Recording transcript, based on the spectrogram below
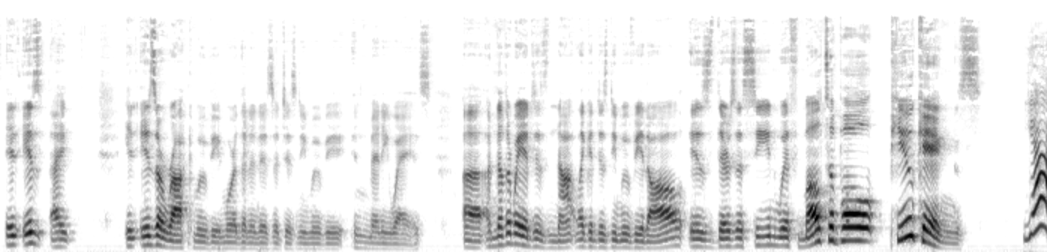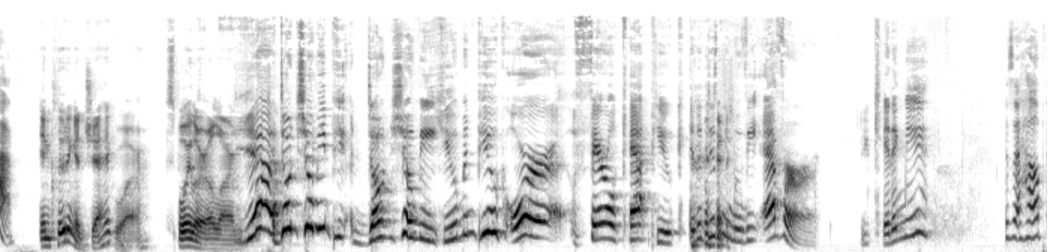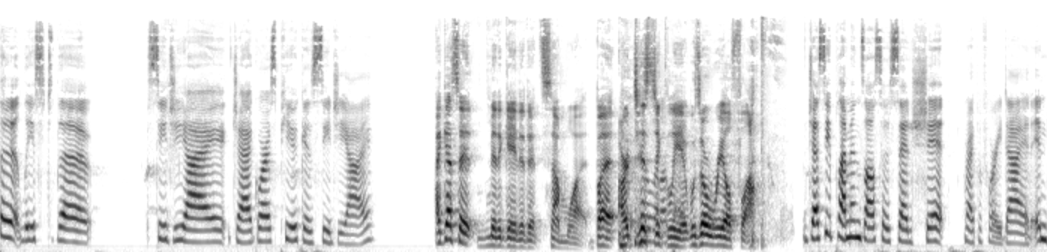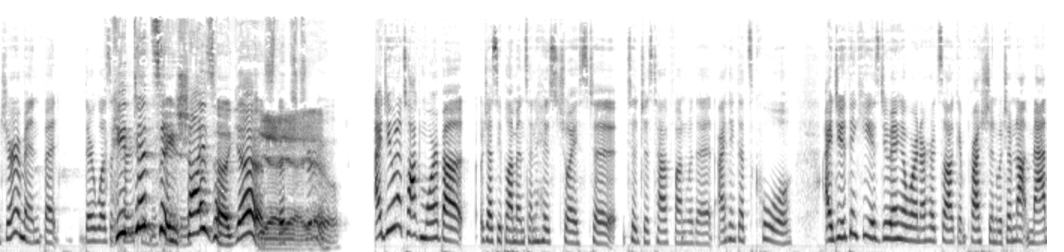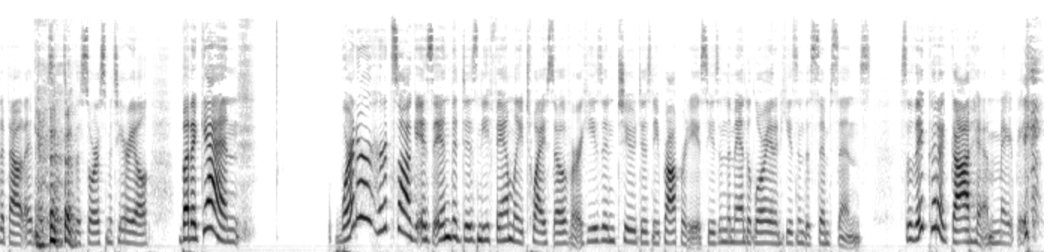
it is I, it is a rock movie more than it is a Disney movie in many ways. Uh, another way it is not like a Disney movie at all is there's a scene with multiple pukings. yeah Including a jaguar. Spoiler alarm. Yeah, don't show me pu- don't show me human puke or feral cat puke in a Disney movie ever. Are you kidding me? does it help that at least the cgi jaguars puke is cgi I guess it mitigated it somewhat, but artistically it was a real flop. jesse plemons also said shit right before he died in german but there was a He curse did say movie. Shiza, yes, Yeah, that's yeah, true. I do want to talk more about Jesse Plemons and his choice to to just have fun with it. I think that's cool. I do think he is doing a Werner Herzog impression, which I'm not mad about. It makes sense for the source material. But again, Werner Herzog is in the Disney family twice over. He's in two Disney properties. He's in The Mandalorian and he's in The Simpsons. So they could have got him, maybe.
